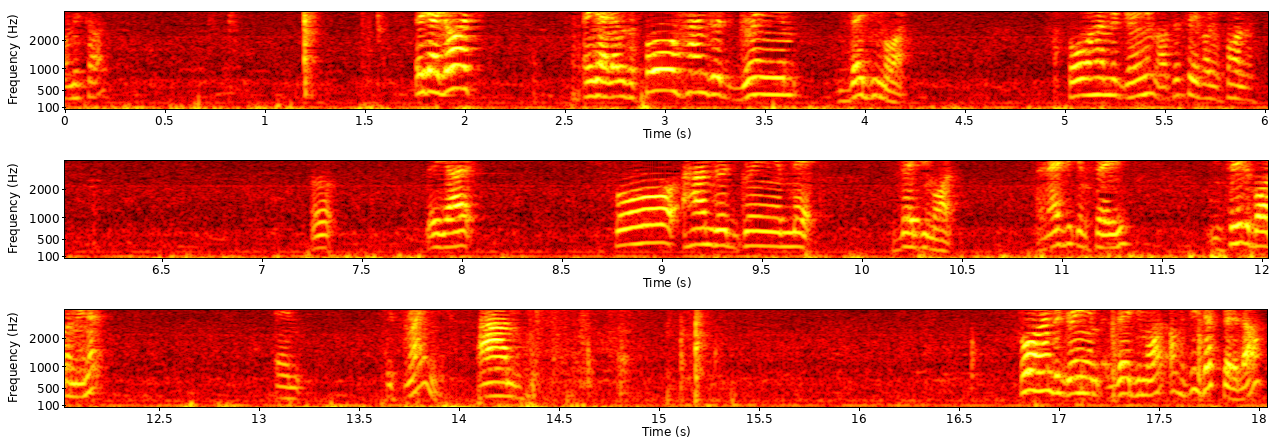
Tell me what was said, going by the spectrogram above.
this side. There you go, guys. There you go, that was a 400 gram Vegemite. 400 gram, I'll just see if I can find it. There you go. 400 gram net Vegemite. And as you can see, you can see the bottom in it. And it's raining. Um, 400 gram Vegemite. Oh, gee, that's better.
